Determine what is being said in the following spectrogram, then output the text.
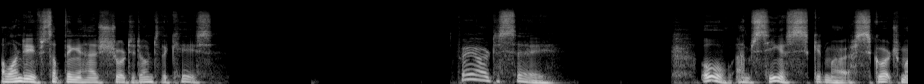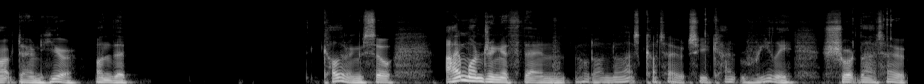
I wonder if something has shorted onto the case. Very hard to say. Oh, I'm seeing a skid mark, a scorch mark down here on the colouring. So I'm wondering if then, hold on, no, that's cut out, so you can't really short that out.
